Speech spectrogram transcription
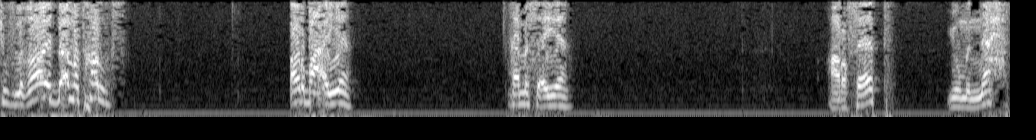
شوف لغاية بقى ما تخلص. أربع أيام. خمس أيام. عرفات يوم النحر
